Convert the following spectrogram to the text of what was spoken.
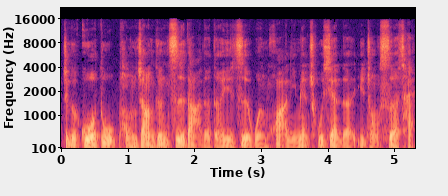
这个过度膨胀跟自大的德意志文化里面出现的一种色彩。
